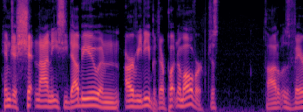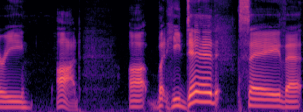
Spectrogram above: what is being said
him just shitting on ECW and RVD, but they're putting him over. Just thought it was very odd. Uh, but he did say that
